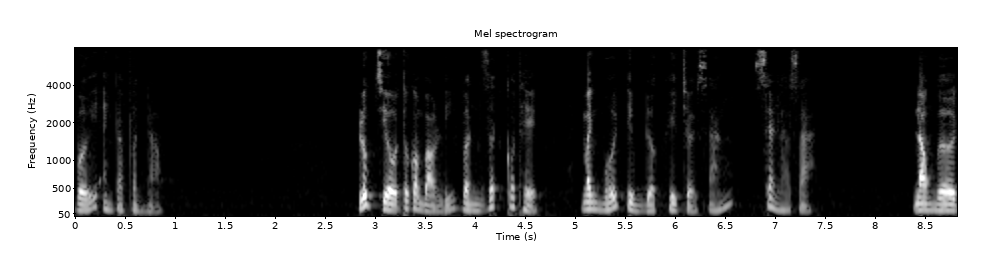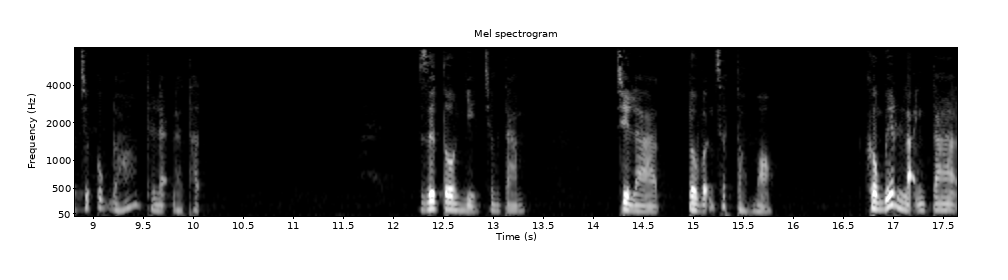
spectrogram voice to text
với anh ta phần nào. Lúc chiều tôi còn bảo Lý Vân rất có thể manh mối tìm được khi trời sáng sẽ là giả. Nào ngờ chiếc cúc đó thì lại là thật. Dư tô nhìn Trương Tam. Chỉ là tôi vẫn rất tò mò. Không biết là anh ta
